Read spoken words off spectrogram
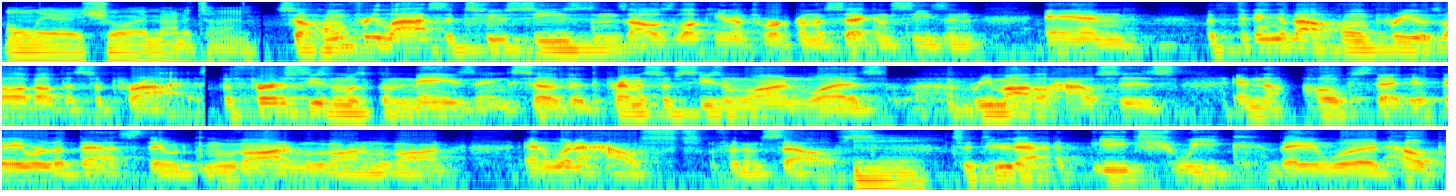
only a short amount of time? So, Home Free lasted two seasons. I was lucky enough to work on the second season. And the thing about Home Free was all about the surprise. The first season was amazing. So, the, the premise of season one was remodel houses in the hopes that if they were the best, they would move on and move on and move on and win a house for themselves. Mm-hmm. To do that, each week they would help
